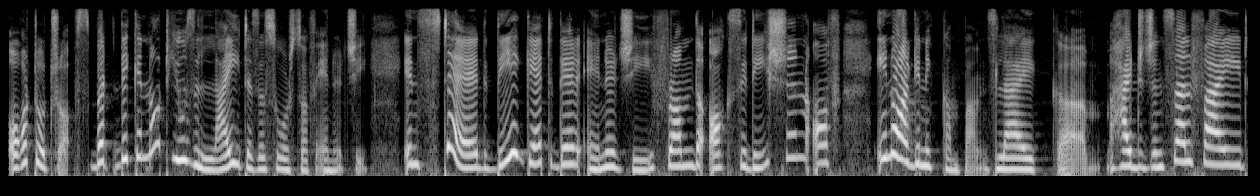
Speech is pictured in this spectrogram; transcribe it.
autotrophs, but they cannot use light as a source of energy. Instead, they get their energy from the oxidation of inorganic compounds like um, hydrogen sulfide,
